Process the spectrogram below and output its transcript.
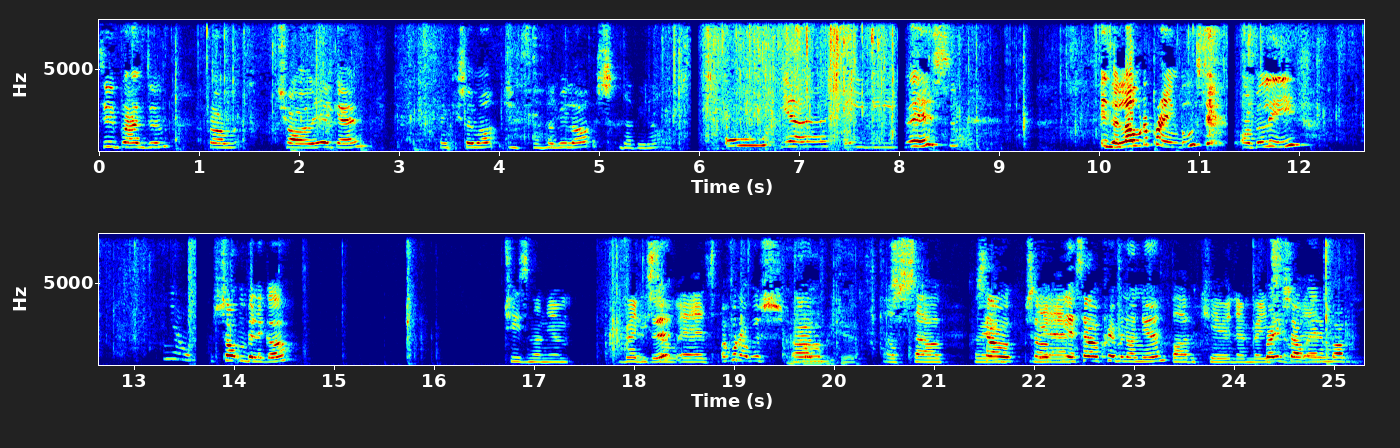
To Brandon from Charlie again. Thank you so much. Love you lots. Love you lot. Oh yeah, baby. This is a load of Pringles, I believe. Salt and vinegar. Cheese and onion. Ready Is it? salted. I thought that was um, barbecue. Oh, sour cream. sour, sour, yeah. yeah. sour cream and onion. Barbecue and then ready, Ready salted. salted and barb-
